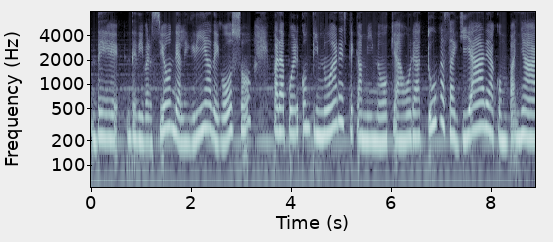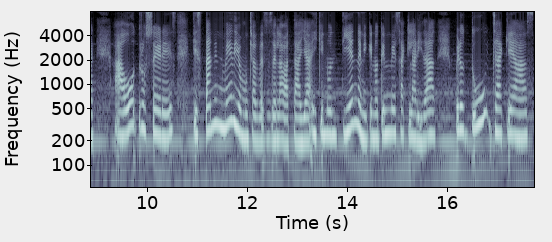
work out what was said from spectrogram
de, diversión, de alegría, de gozo, para poder continuar este camino que ahora tú vas a guiar y acompañar a otros seres que están en medio muchas veces de la batalla y que no entienden y que no tienen esa claridad, pero tú ya que has,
